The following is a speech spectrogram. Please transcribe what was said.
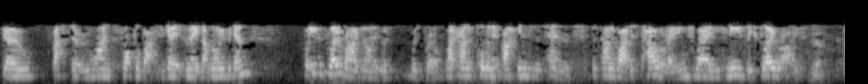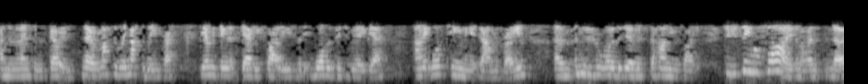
go faster and wind the throttle back to get it to make that noise again. But even slow riding on it was was brilliant. Like kind of pulling it back into the tens. There's kind of like this power range where you can easily slow ride Yeah. and the momentum's going. No, massively, massively impressed. The only thing that scared me slightly is that it wasn't fitted with ABS and it was teeming it down with rain. Um, and one of the journalists behind me was like, "Did you see my slide?" And I went, "No."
